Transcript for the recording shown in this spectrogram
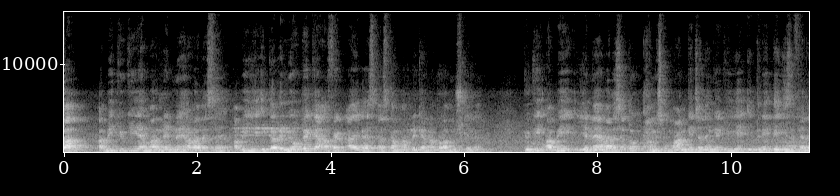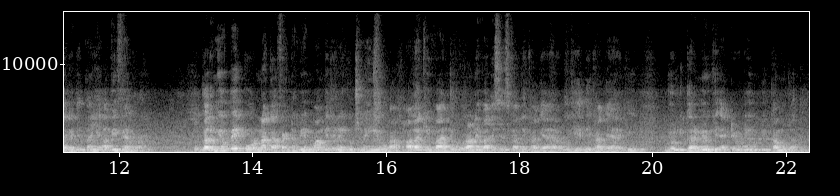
पर अभी क्योंकि ये हमारे लिए नया वायरस है, अभी ये गर्मियों पे क्या अफेक्ट आएगा, इसका इसका हमारे लिए कहना बड़ा मुश्किल है। क्योंकि अभी ये नया वायरस है तो हम इसको मान के चलेंगे कि ये इतनी तेज़ी से फैलेगा जितना ये अभी फैल रहा है। तो गर्मियों पे कोरोना का इफ़ेक्ट हम मान के चलें कुछ नहीं होगा। हालाँकि जो पुराने वायरसेस का देखा गया है, वो ये देखा गया है कि जो गर्मियों की एक्टिविटी उनकी कम हो जाती है।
